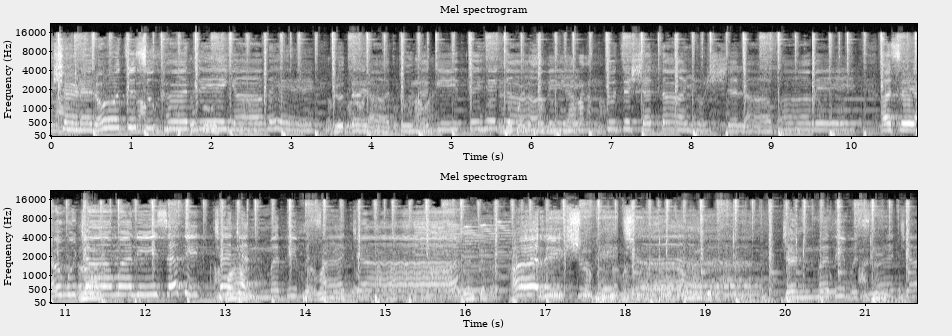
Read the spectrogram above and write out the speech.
क्षण रोज तर हृदयातून गीत हे गावे तुझ शतायुष्य लाभावे. असे अमुच्या मनी सदिच्छा जन्म दिवसाच्या हार्दिक शुभेच्छा. जन्म दिवसाच्या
